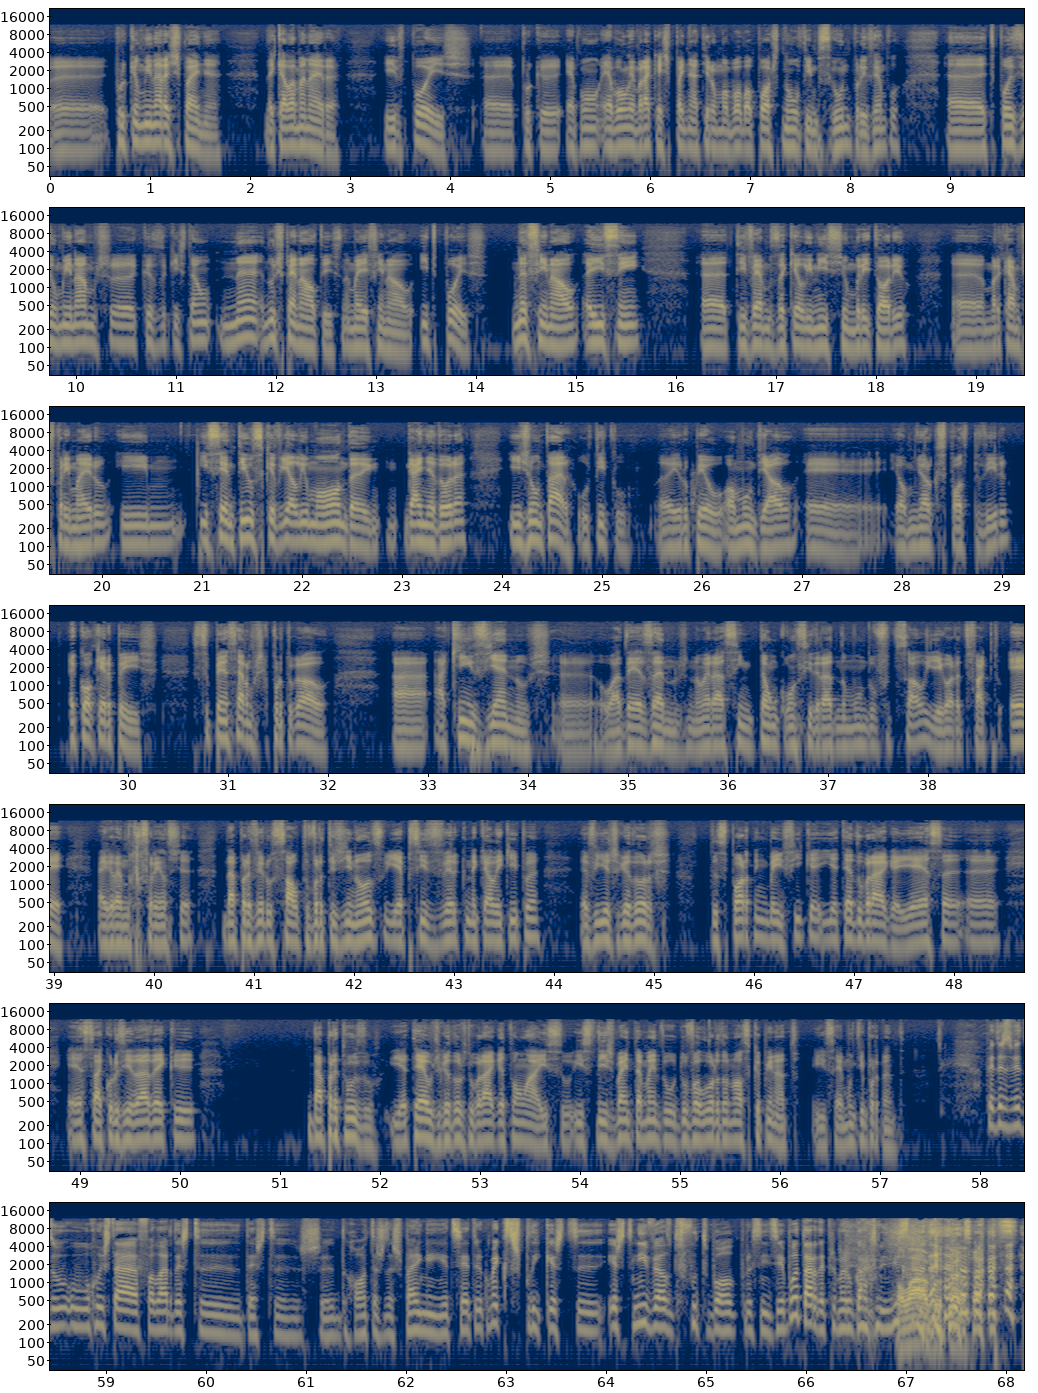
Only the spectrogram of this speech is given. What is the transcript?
porque eliminar a Espanha daquela maneira e depois, uh, porque é bom, é bom lembrar que a Espanha atira uma bola oposta no último segundo, por exemplo, uh, depois eliminámos uh, Cazaquistão na, nos penaltis, na meia-final, e depois, na final, aí sim, tivemos aquele início meritório, marcámos primeiro e, e sentiu-se que havia ali uma onda ganhadora e juntar o título europeu ao mundial é, é o melhor que se pode pedir a qualquer país. Se pensarmos que Portugal há, há 15 anos uh, ou há 10 anos não era assim tão considerado no mundo do futsal e agora de facto é a grande referência, dá para ver o salto vertiginoso e é preciso ver que naquela equipa havia jogadores de Sporting, Benfica e até do Braga. E é essa, uh, essa a curiosidade é que dá para tudo e até os jogadores do Braga estão lá, isso, isso diz bem também do, do valor do nosso campeonato isso é muito importante. Pedro Azevedo, o Rui está a falar deste, destas eh, derrotas da Espanha e etc. Como é que se explica este, este nível de futebol, por assim dizer? Boa tarde, em primeiro lugar, que disse Olá, boa tarde.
